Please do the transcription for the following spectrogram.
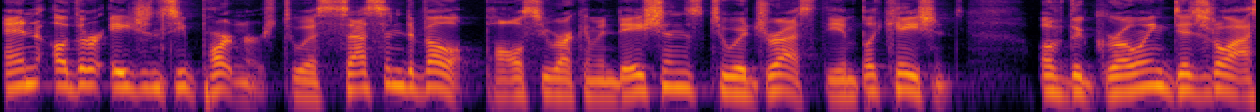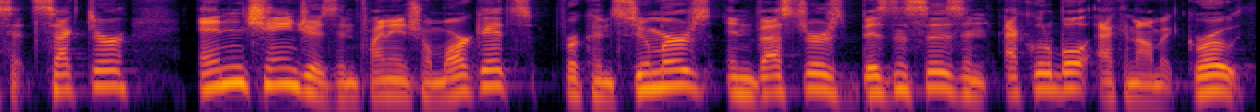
and other agency partners to assess and develop policy recommendations to address the implications of the growing digital asset sector and changes in financial markets for consumers, investors, businesses, and equitable economic growth.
